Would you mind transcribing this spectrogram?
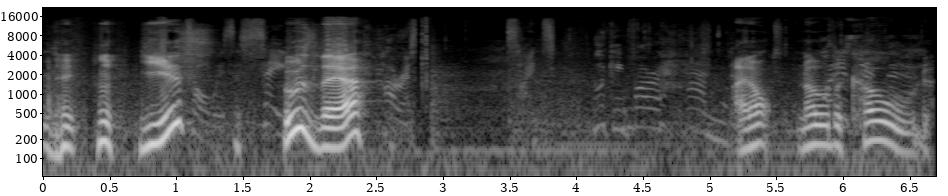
yes? Always the same. Who's there? Parasites looking for a hand. I don't know the code.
